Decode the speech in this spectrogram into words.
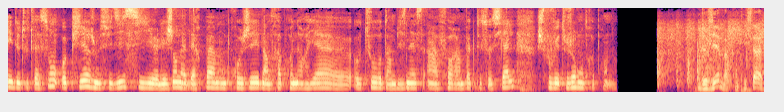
Et de toute façon, au pire, je me suis dit, si euh, les gens n'adhèrent pas à mon projet d'intrapreneuriat euh, autour d'un business à un fort impact social, je pouvais toujours entreprendre. Deuxième apprentissage.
